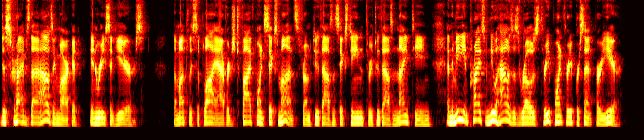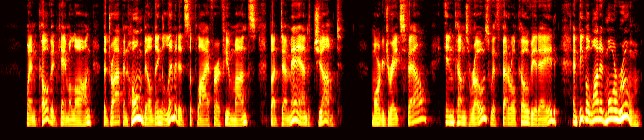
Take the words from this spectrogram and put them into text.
describes the housing market in recent years. The monthly supply averaged 5.6 months from 2016 through 2019, and the median price of new houses rose 3.3% per year. When COVID came along, the drop in home building limited supply for a few months, but demand jumped. Mortgage rates fell, incomes rose with federal COVID aid, and people wanted more room.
